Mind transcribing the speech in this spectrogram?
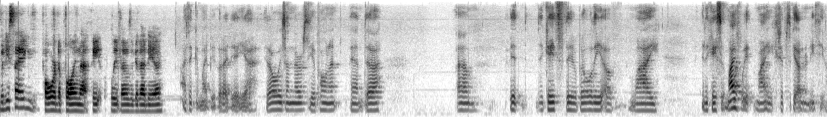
would you say forward deploying that fleet fleet that was a good idea? I think it might be a good idea, yeah. It always unnerves the opponent and uh, um, it negates the ability of my, in the case of my fleet, my ships to get underneath you.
